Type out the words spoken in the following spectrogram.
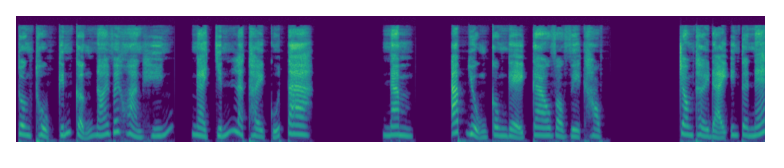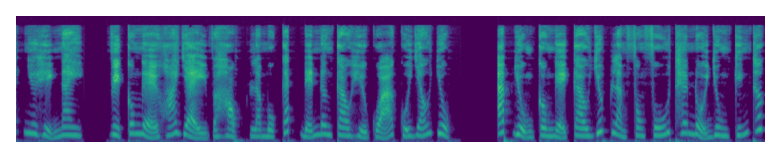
Tuân Thục kính cẩn nói với Hoàng Hiến, Ngài chính là thầy của ta. 5. Áp dụng công nghệ cao vào việc học. Trong thời đại Internet như hiện nay, việc công nghệ hóa dạy và học là một cách để nâng cao hiệu quả của giáo dục áp dụng công nghệ cao giúp làm phong phú thêm nội dung kiến thức,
